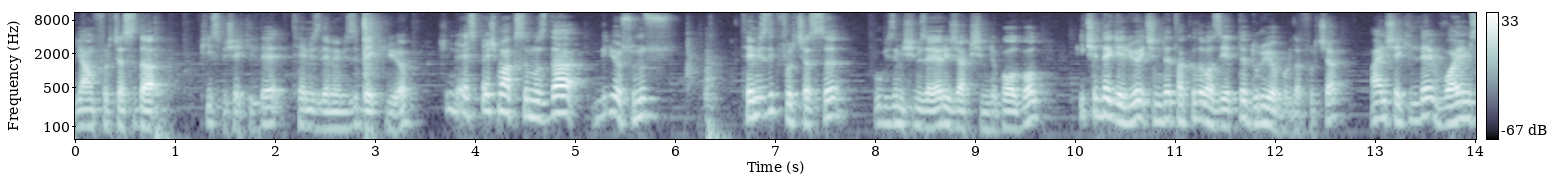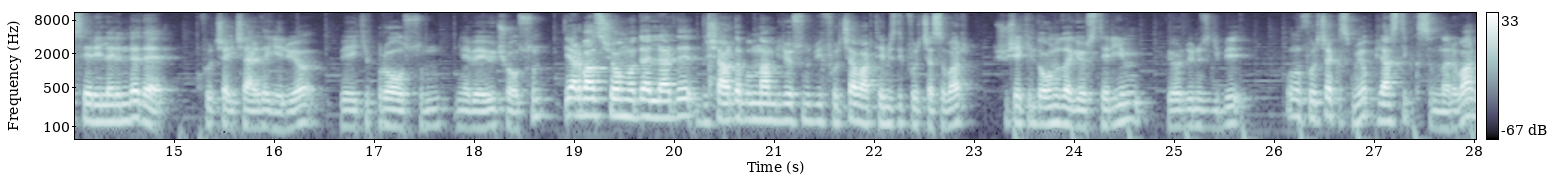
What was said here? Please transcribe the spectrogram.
yan fırçası da pis bir şekilde temizlememizi bekliyor. Şimdi S5 Max'ımızda biliyorsunuz temizlik fırçası. Bu bizim işimize yarayacak şimdi bol bol. İçinde geliyor, içinde takılı vaziyette duruyor burada fırça. Aynı şekilde Xiaomi serilerinde de fırça içeride geliyor. V2 Pro olsun, yine V3 olsun. Diğer bazı Xiaomi modellerde dışarıda bulunan biliyorsunuz bir fırça var, temizlik fırçası var. Şu şekilde onu da göstereyim. Gördüğünüz gibi bunun fırça kısmı yok, plastik kısımları var.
